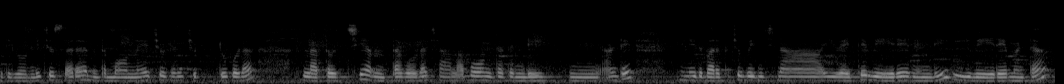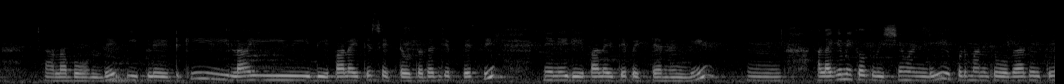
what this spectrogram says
ఇదిగోండి చూసారా ఎంత బాగున్నాయో చూడండి. చుట్టూ కూడా లత వచ్చి అంతా కూడా చాలా బాగుంటుందండి. అంటే నేను ఇది వరకు చూపించిన ఇవైతే వేరేనండి. ఈ వేరేమంట. చాలా బాగుంది. ఈ ప్లేట్కి ఇలా ఈ దీపాలు అయితే సెట్ అవుతుందని చెప్పేసి నేను ఈ దీపాలు అయితే పెట్టానండి అలాగే మీకు ఒక విషయం అండి. ఇప్పుడు మనకి ఉగాది అయితే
